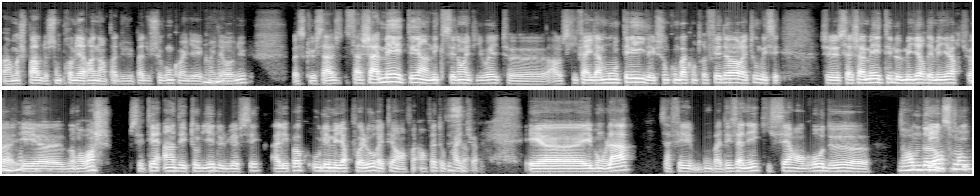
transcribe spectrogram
Enfin, moi, je parle de son premier run, hein, pas, du, pas du second quand il est, quand il est mmh revenu, parce que ça n'a jamais été un excellent heavyweight. Euh, enfin, il a monté, il a eu son combat contre Fedor et tout, mais c'est, ça n'a jamais été le meilleur des meilleurs, tu vois. Mmh et euh, en revanche, c'était un des tauliers de l'UFC à l'époque où les meilleurs poids lourds étaient en, en fait au Pride, tu vois. Et, euh, et, bon, là, ça fait bon, bah, des années qu'il sert en gros de. Euh, rampe de lancement.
